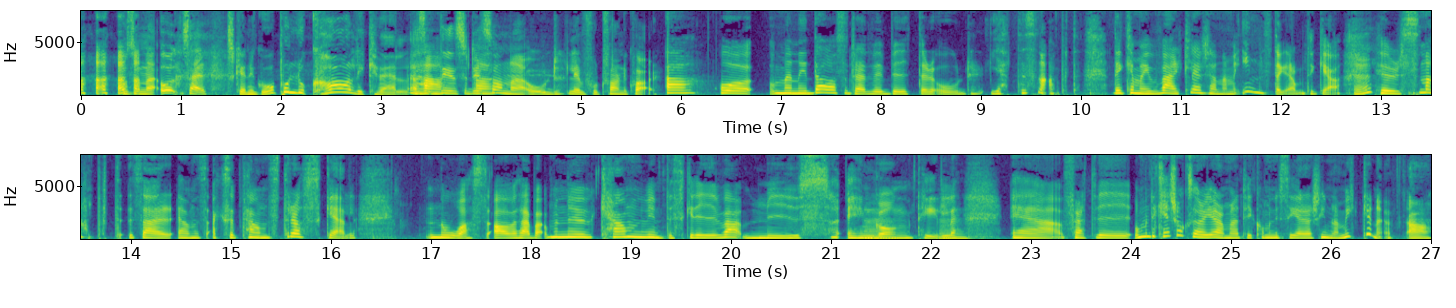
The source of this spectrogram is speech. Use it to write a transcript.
och, såna, och så här, ska ni gå på lokal ikväll? Alltså Ja. det, så det är Ja. såna ord lever fortfarande kvar. Och, men idag så tror jag att vi byter ord jättesnabbt. Det kan man ju verkligen känna med Instagram tycker jag. Mm. Hur snabbt så här, ens acceptanströskel nås av att här, bara, men nu kan vi inte skriva mys en Mm. gång till. Eh, för att vi, och men det kanske också har att göra med att vi kommunicerar så himla mycket nu. Ja.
